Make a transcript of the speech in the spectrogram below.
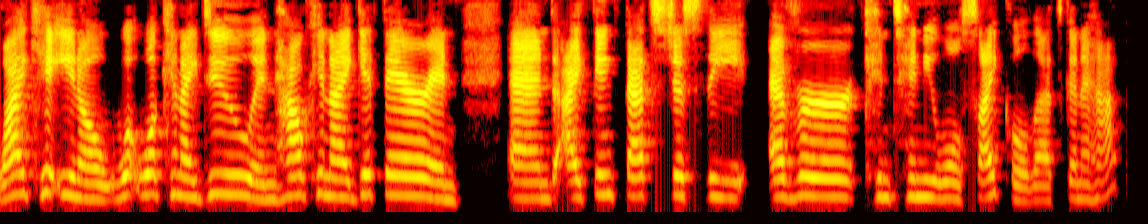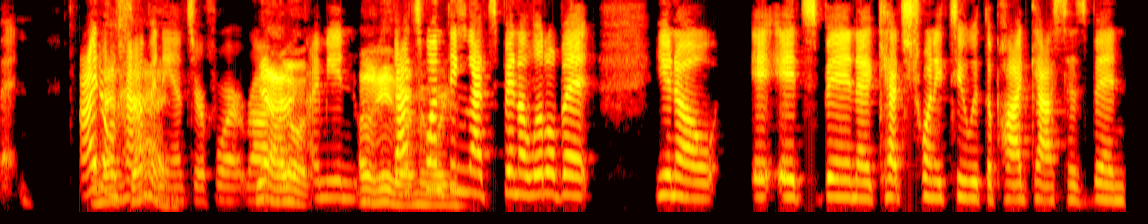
why can't you know what what can i do and how can i get there and and i think that's just the ever continual cycle that's going to happen i and don't have sad. an answer for it robert yeah, I, don't, I mean I don't that's I mean, one thing just... that's been a little bit you know it, it's been a catch 22 with the podcast has been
